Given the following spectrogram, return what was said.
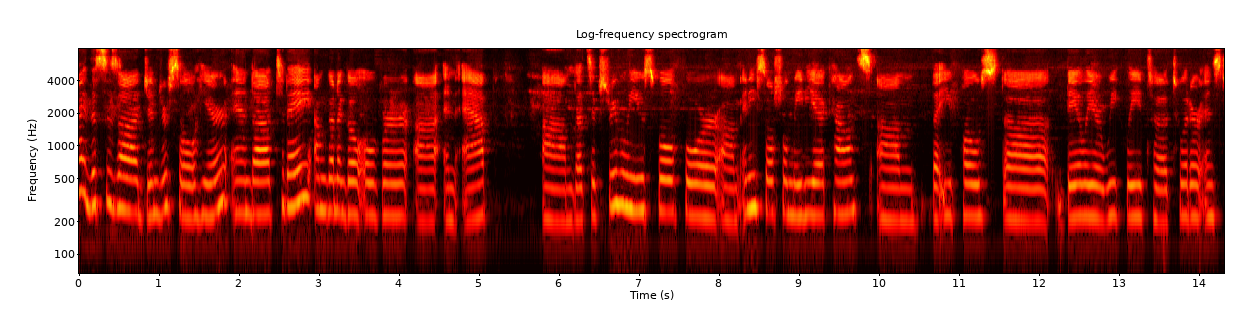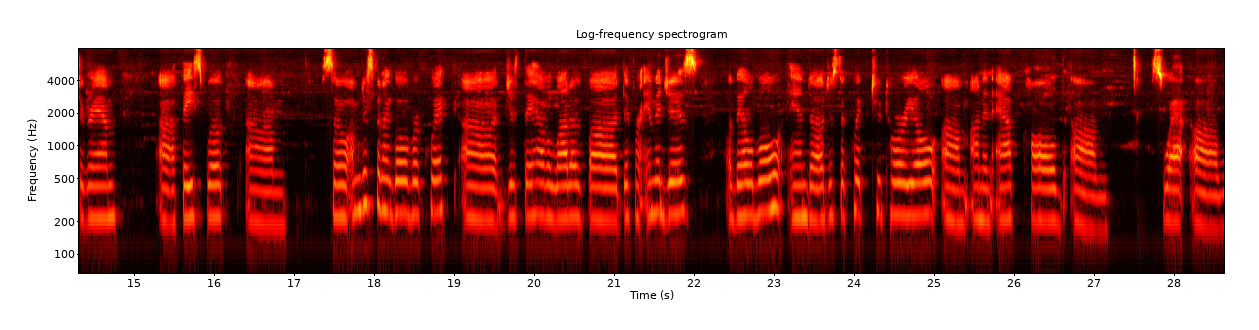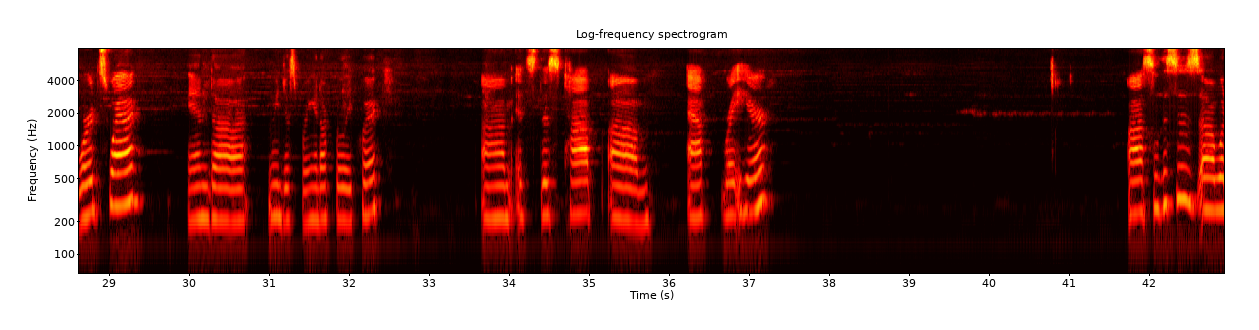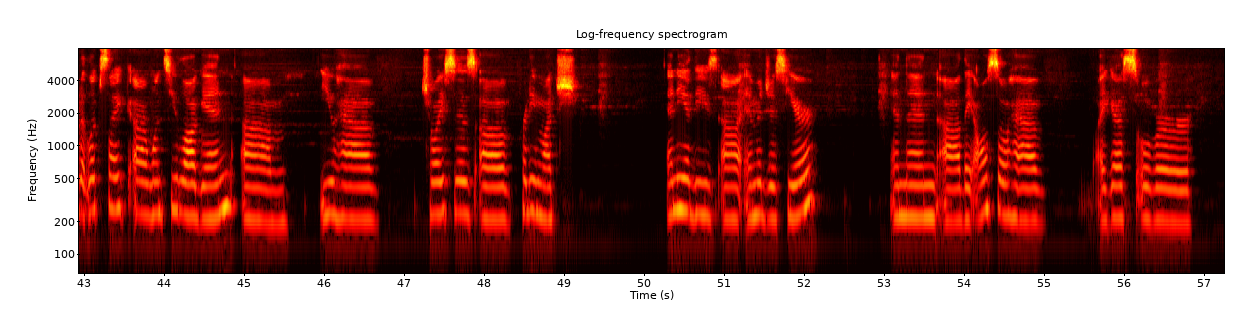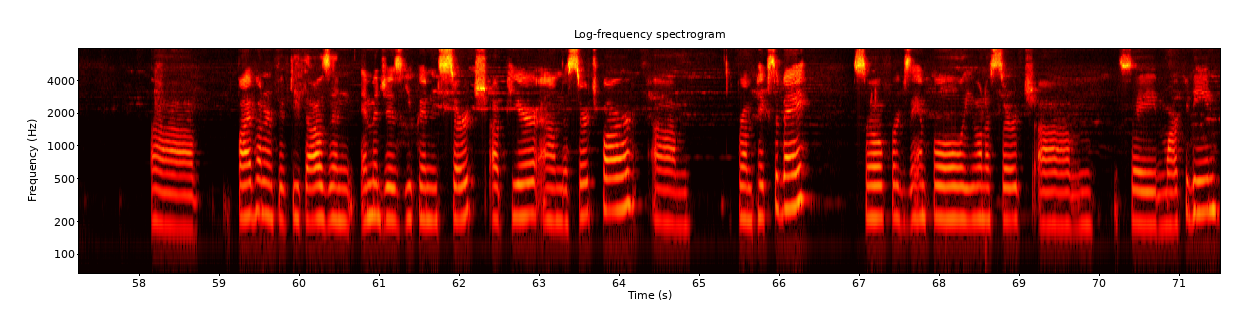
Hi, this is uh, Ginger Soul here, and uh, today I'm going to go over uh, an app um, that's extremely useful for um, any social media accounts um, that you post uh, daily or weekly to Twitter, Instagram, uh, Facebook. Um, so I'm just going to go over quick. Uh, just they have a lot of different images available, and just a quick tutorial um, on an app called um, Swag, Word Swag. And uh, let me just bring it up really quick. Um, it's this top um, app right here. Uh, so this is uh, what it looks like uh, once you log in. Um, you have choices of pretty much any of these uh, images here. And then uh, they also have, I guess, over uh, 550,000 images you can search up here on the search bar um, from Pixabay. So for example, you want to search, um, say marketing.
